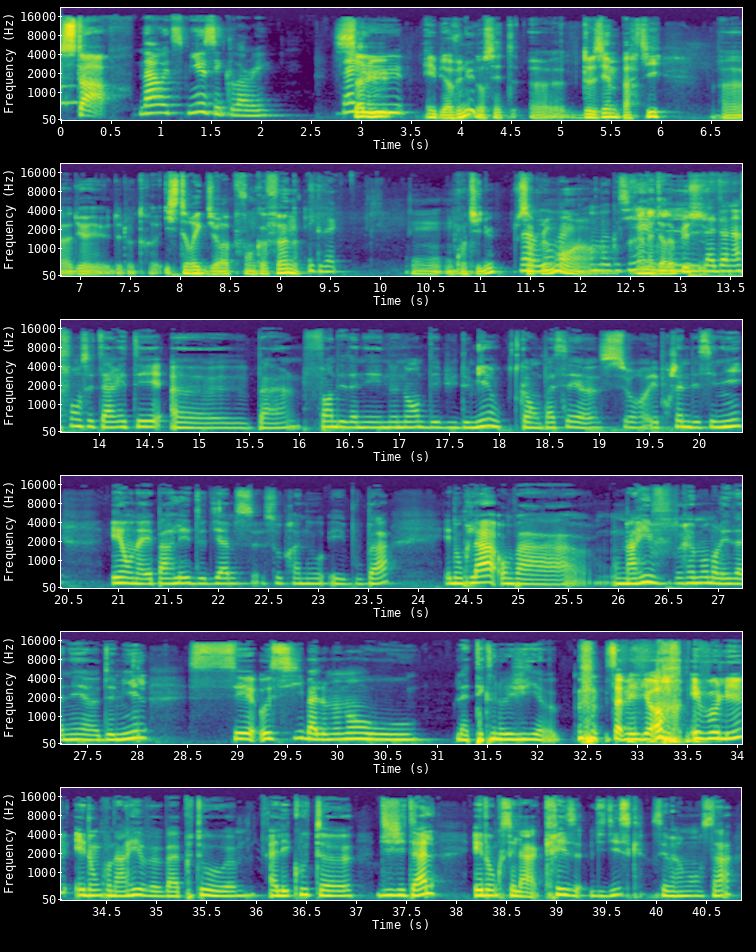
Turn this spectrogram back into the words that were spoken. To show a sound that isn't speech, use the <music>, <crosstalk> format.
Stop. Now it's music glory. Salut. et bienvenue dans cette euh, deuxième partie euh, du- de notre historique du rap francophone. Exact. On, on continue, tout Bah oui, on, va, simplement. hein. on va continuer. Rien à dire de plus. La dernière fois, on s'était arrêté euh, bah, fin des années 90, début 2000. En tout cas, on passait euh, sur les prochaines décennies et on avait parlé de Diams, Soprano et Booba. Et donc là, on va, on arrive vraiment dans les années euh, 2000. C'est aussi bah, le moment où la technologie euh, <laughs> s'améliore, <laughs> évolue, et donc on arrive euh, bah, plutôt euh, à l'écoute euh, digitale. Et donc c'est la crise du disque, c'est vraiment ça.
